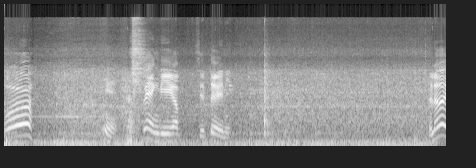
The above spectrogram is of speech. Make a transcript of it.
โอ้นี่ แรงดีครับเสียเตยนี่ไปเลย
